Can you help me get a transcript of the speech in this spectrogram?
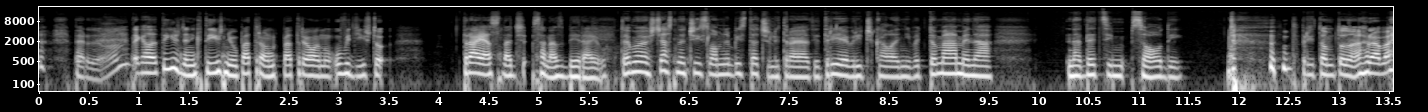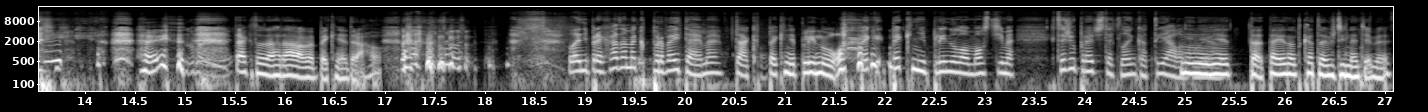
Pardon. Tak ale týždeň k týždňu, Patreon k Patreonu, uvidíš to. Traja snať sa nazbierajú. To je moje šťastné číslo, mne by stačili traja tie 3 evrička, Leni, veď to máme na, na decim sódy. Pri tomto nahrávaní. Hej? No, tak to nahrávame pekne draho. Len prechádzame k prvej téme. Tak, pekne plynulo. Pek, pekne plynulo, mostíme. Chceš ju prečítať Lenka ty, alebo Nie, nie, nie, tá, tá jednotka to je vždy na tebe.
